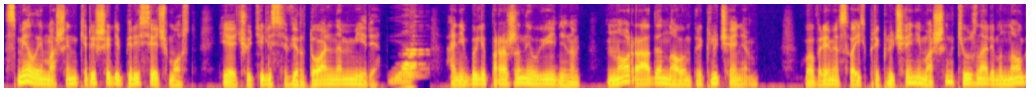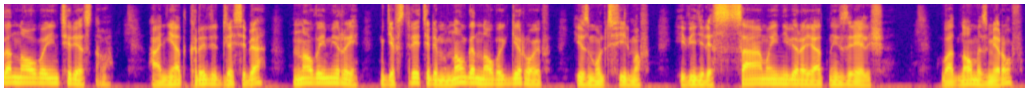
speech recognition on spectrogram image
Смелые машинки решили пересечь мост и очутились в виртуальном мире. Они были поражены увиденным, но рады новым приключениям. Во время своих приключений машинки узнали много нового и интересного. Они открыли для себя новые миры, где встретили много новых героев из мультфильмов и видели самые невероятные зрелища. В одном из миров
